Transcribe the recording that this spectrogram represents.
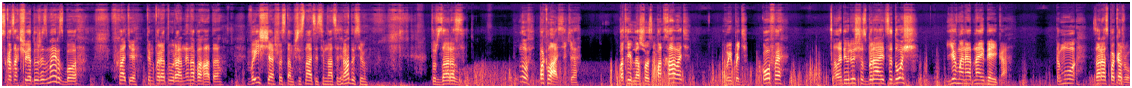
Сказати, що я дуже змерз, бо в хаті температура не набагато вища, щось там 16-17 градусів. Тож зараз, ну, по класіки. Потрібно щось подхавати, випити кофе. Але дивлюсь, що збирається дощ. Є в мене одна ідейка. Тому зараз покажу.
